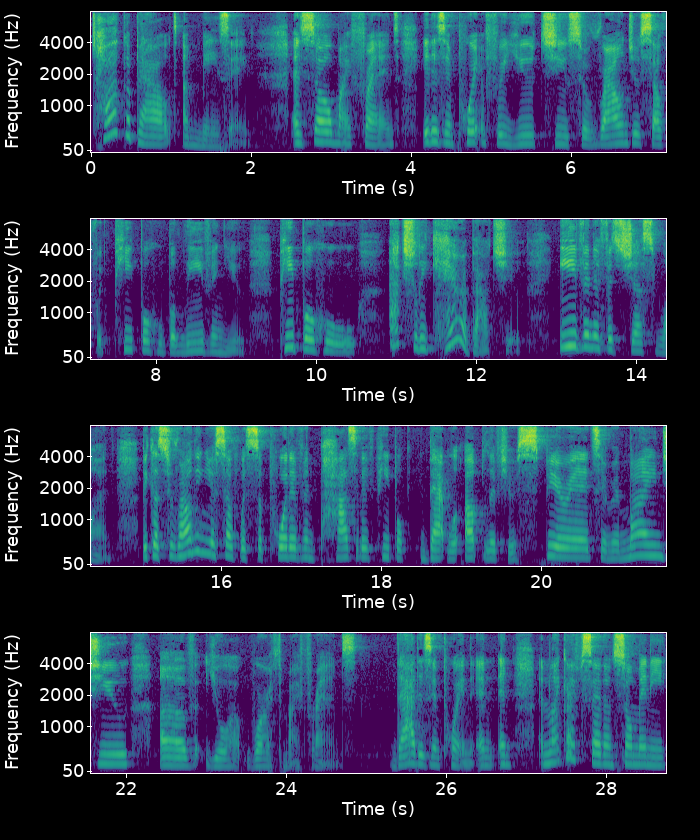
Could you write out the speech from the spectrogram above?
Talk about amazing. And so, my friends, it is important for you to surround yourself with people who believe in you, people who actually care about you even if it's just one. Because surrounding yourself with supportive and positive people that will uplift your spirits and remind you of your worth, my friends. That is important. And and and like I've said on so many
